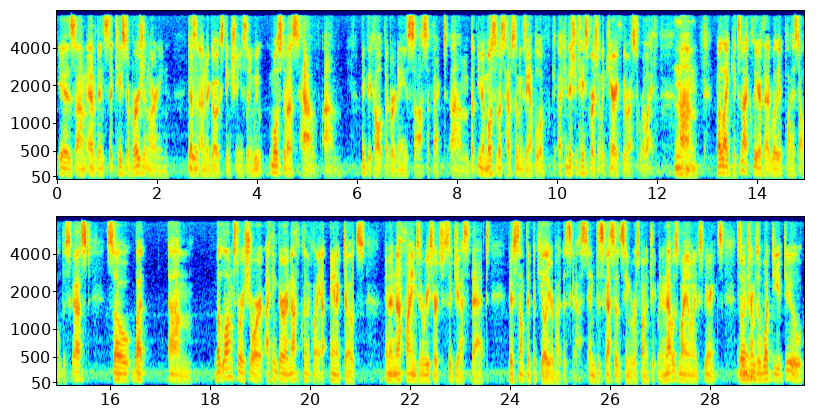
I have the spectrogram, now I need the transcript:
is um, evidence that taste aversion learning doesn't mm. undergo extinction easily. And we most of us have, um, I think they call it the Béarnaise sauce effect. Um, but you know, most of us have some example of a conditioned taste aversion that we carry through the rest of our life. Mm-hmm. Um, but like, it's not clear if that really applies to all disgust. So, but um, but long story short, I think there are enough clinical a- anecdotes and enough findings in research to suggest that there's something peculiar about disgust, and disgust doesn't seem to respond to treatment. And that was my own experience. So, mm in terms of what do you do,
